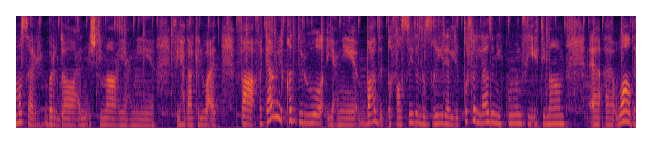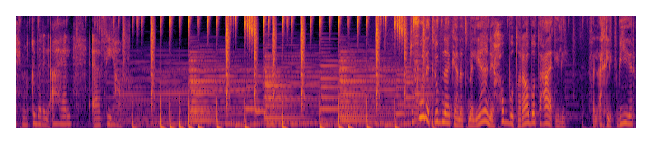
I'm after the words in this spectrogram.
مصر برضه علم اجتماع يعني في هذاك الوقت. فكانوا يقدروا يعني بعض التفاصيل الصغيرة اللي الطفل لازم يكون في اهتمام آه، واضح من قبل الأهل فيها. طفولة لبنى كانت مليانة حب وترابط عائلي. فالأخ الكبير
